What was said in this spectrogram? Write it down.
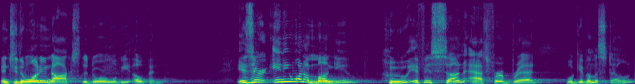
And to the one who knocks, the door will be opened. Is there anyone among you who, if his son asks for a bread, will give him a stone?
